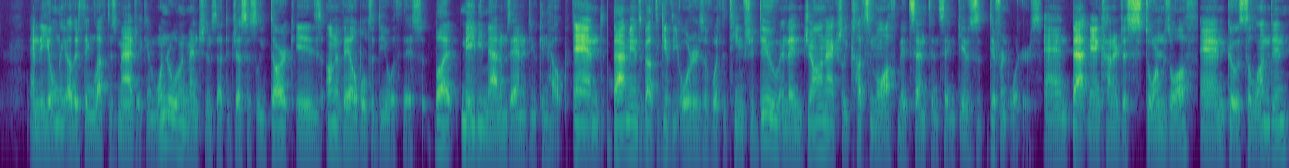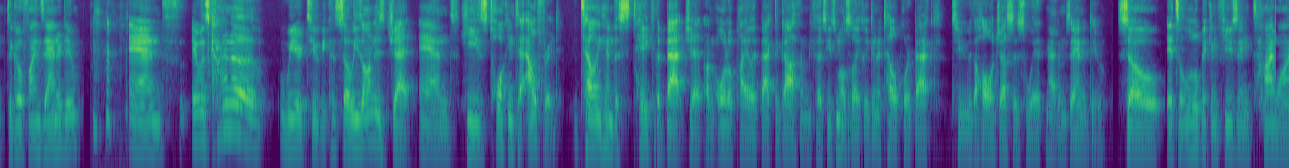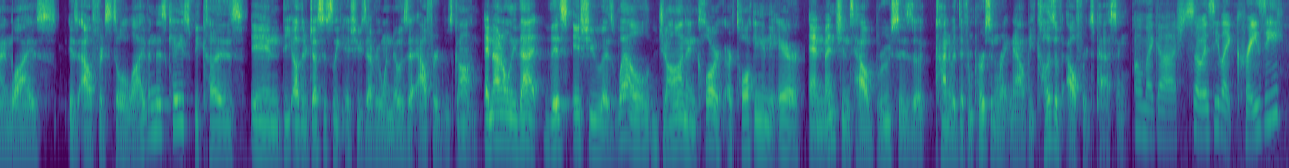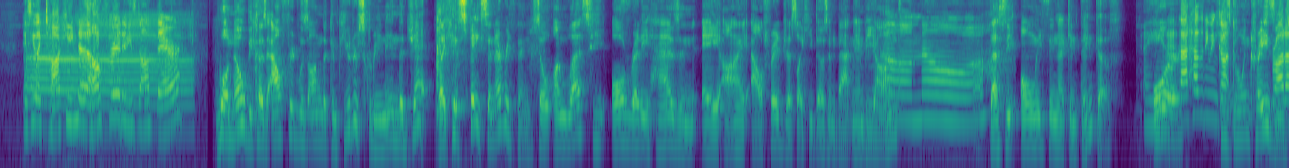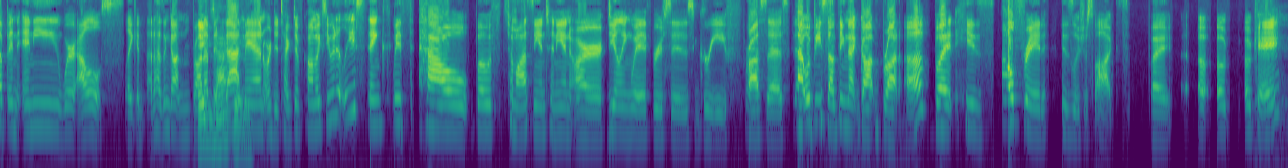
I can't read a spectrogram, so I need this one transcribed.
and the only other thing left is magic. And Wonder Woman mentions that the Justice League Dark is unavailable to deal with this, but maybe Madame Xanadu can help. And Batman's about to give the orders of what the team should do, and then John actually cuts him off mid sentence and gives different orders. And Batman kind of just storms off and goes to London to go find Xanadu. and it was kind of weird too because so he's on his jet and he's talking to Alfred telling him to take the bat jet on autopilot back to Gotham because he's most likely going to teleport back to the Hall of Justice with Madame Xanadu. So it's a little bit confusing timeline wise. Is Alfred still alive in this case? Because in the other Justice League issues, everyone knows that Alfred was gone. And not only that, this issue as well, John and Clark are talking in the air and mentions how Bruce is a kind of a different person right now because of Alfred's passing. Oh my gosh. So is he like crazy? Is he like talking to Alfred and he's not there? Uh, Well, no, because Alfred was on the computer screen in the jet, like his face and everything. So unless he already has an AI Alfred, just like he does in Batman Beyond, Oh no. that's the only thing I can think of. Or it. That hasn't even gotten going crazy. brought up in anywhere else. Like that hasn't gotten brought up in Batman or Detective Comics. You would at least think with how both Tomasi and Tynion are dealing with Bruce's grief process, that would be something that got brought up. But his Alfred is Lucius Fox. But uh, okay.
